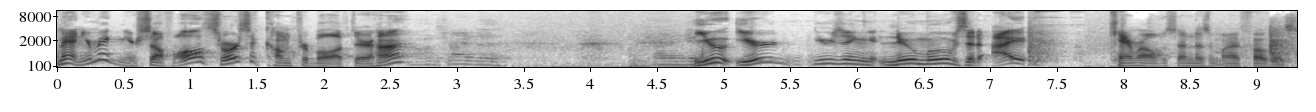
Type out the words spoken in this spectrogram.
Man, you're making yourself all sorts of comfortable up there, huh? I'm trying to. Trying to get You you're using new moves that I camera all of a sudden doesn't want to focus.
